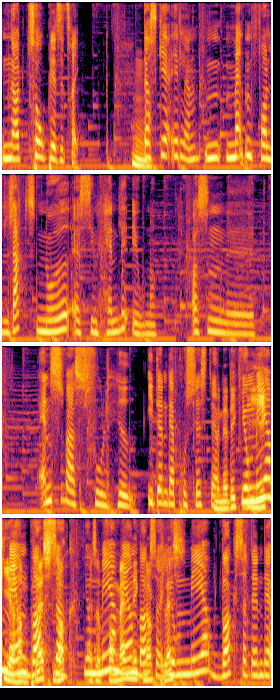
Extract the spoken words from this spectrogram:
når to bliver til tre. Hmm. Der sker et eller andet. Manden får lagt noget af sin handleevner og sådan øh, ansvarsfuldhed i den der proces der. Men er det ikke, jo mere ikke maven vokser, nok? jo altså, mere maven vokser, jo mere vokser den der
